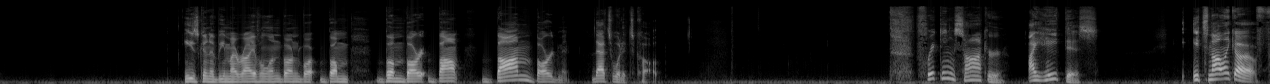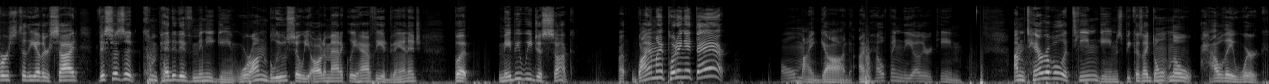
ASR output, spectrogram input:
He's going to be my rival on bombard, bum, bombard, bomb, bombardment. That's what it's called. Freaking soccer. I hate this. It's not like a first to the other side. This is a competitive mini game. We're on blue, so we automatically have the advantage. But maybe we just suck. Uh, why am I putting it there? Oh my god. I'm helping the other team. I'm terrible at team games because I don't know how they work.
